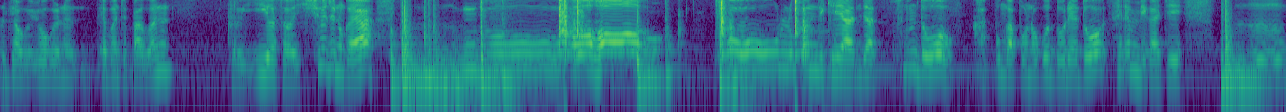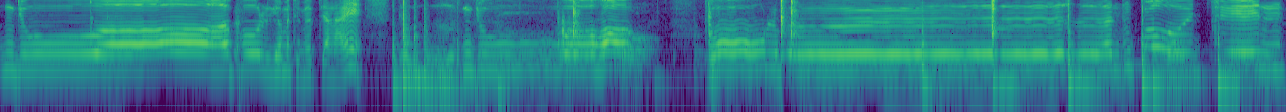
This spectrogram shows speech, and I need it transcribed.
이렇게 하고 요거는 네 번째 박은 그렇게 이어서 쉬어주는 거야. 능주어 붉은 이렇게 이제 숨도 가뿐가뿐하고 노래도 세련미가지. 등주어 불 이렇게 하면 재미없잖아. 등주어 붉은 꽃은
